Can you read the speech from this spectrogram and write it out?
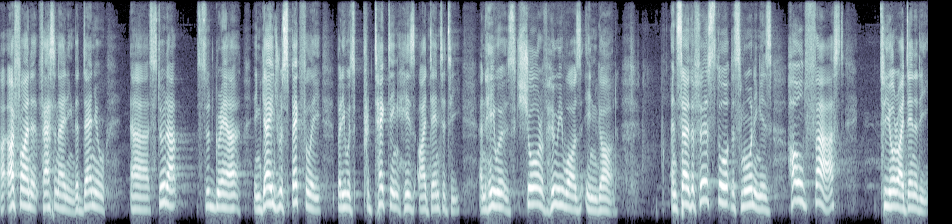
I, find it fascinating that Daniel uh, stood up, stood ground, engaged respectfully, but he was protecting his identity and he was sure of who he was in God. And so the first thought this morning is hold fast to your identity.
